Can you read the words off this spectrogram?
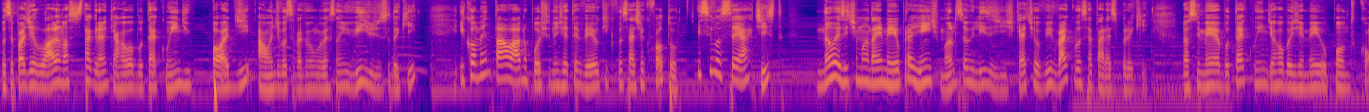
você pode ir lá no nosso Instagram, que é arroba Boteco Indie, pode, aonde você vai ver uma versão em vídeo disso daqui, e comentar lá no post do IGTV o que, que você acha que faltou. E se você é artista, não hesite em mandar e-mail pra gente, manda seu release, a gente quer te ouvir, vai que você aparece por aqui. Nosso e-mail é botecoindie.gmail.com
